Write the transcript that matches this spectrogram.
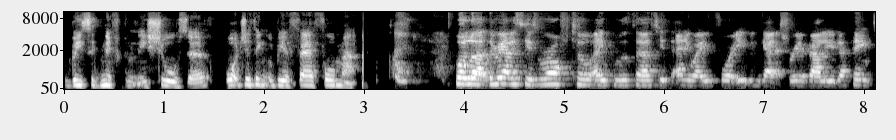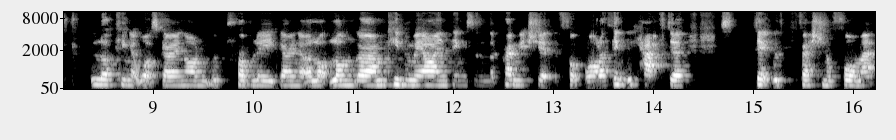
will be significantly shorter. What do you think would be a fair format? Well, look, the reality is we're off till April the 30th anyway before it even gets reevaluated. I think looking at what's going on, we're probably going a lot longer. I'm keeping my eye on things in the Premiership, the football. I think we have to stick with professional format.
